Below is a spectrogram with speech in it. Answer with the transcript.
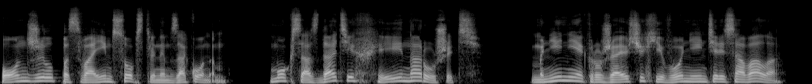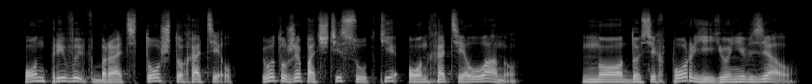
Он жил по своим собственным законам. Мог создать их и нарушить. Мнение окружающих его не интересовало. Он привык брать то, что хотел. И вот уже почти сутки он хотел Лану. Но до сих пор ее не взял.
